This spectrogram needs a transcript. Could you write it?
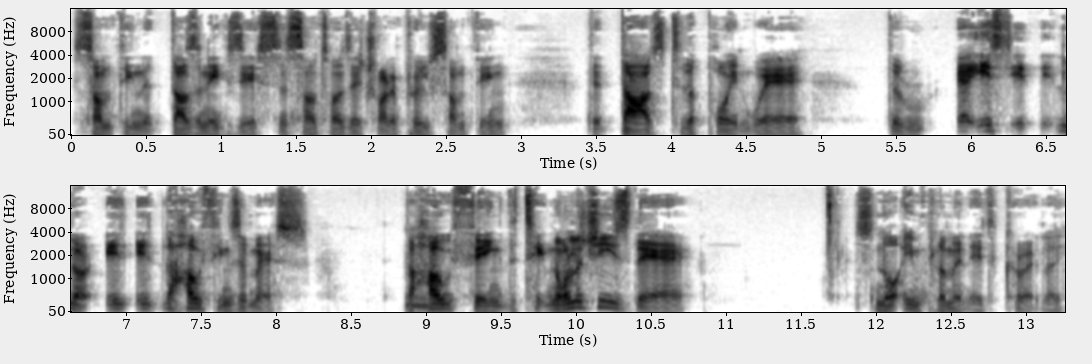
something that doesn't exist, and sometimes they're trying to prove something that does, to the point where the it's it, it- look, it, it, the whole thing's a mess. The Mm. whole thing, the technology is there, it's not implemented correctly,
